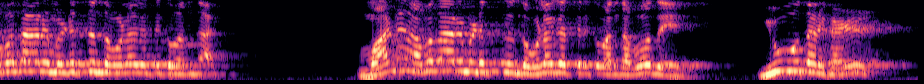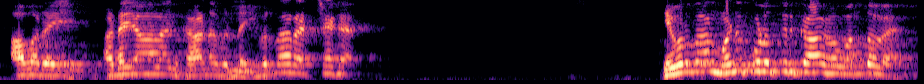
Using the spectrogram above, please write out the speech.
அவதாரம் எடுத்து இந்த உலகத்துக்கு வந்தார். மனு அவதாரம் எடுத்து இந்த உலகத்திற்கு வந்தபோது யூதர்கள் அவரை அடையாளம் காணவில்லை. இவர்தான் ரட்சகர் இவர்தான் மனு குலத்திற்காக வந்தவர்.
